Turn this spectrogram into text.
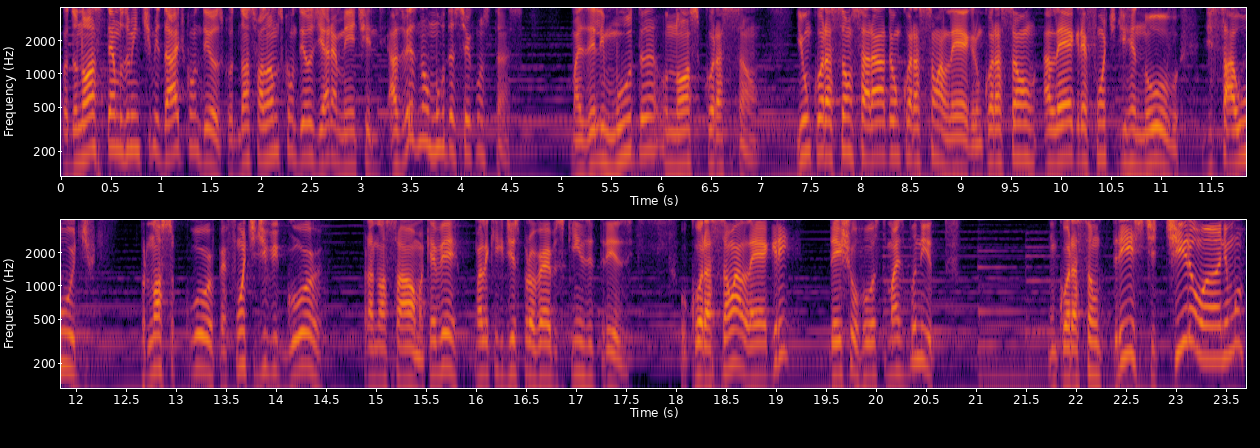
Quando nós temos uma intimidade com Deus, quando nós falamos com Deus diariamente, ele, às vezes não muda a circunstância, mas ele muda o nosso coração. E um coração sarado é um coração alegre. Um coração alegre é fonte de renovo, de saúde para o nosso corpo, é fonte de vigor para nossa alma. Quer ver? Olha o que diz Provérbios 15, 13. O coração alegre deixa o rosto mais bonito. Um coração triste tira o ânimo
